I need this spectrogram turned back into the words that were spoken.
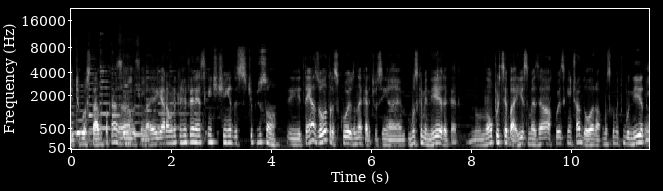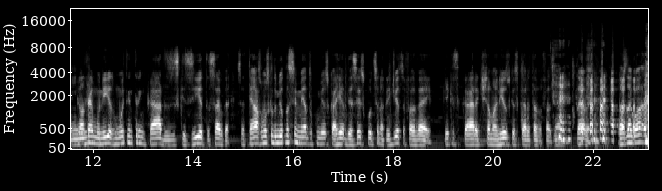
Gente gostava pra caramba, Sim, aquilo sim. lá e era a única referência que a gente tinha desse tipo de som. E tem as outras coisas, né, cara? Tipo assim, a música mineira, cara. Não, não por ser barrista, mas é uma coisa que a gente adora. Uma música muito bonita, Hum. tem umas harmonias muito intrincadas, esquisitas, sabe, cara? Você tem umas músicas do Milton Nascimento do começo de carreira desse, você escuta, você não acredita, você fala, velho, que que esse cara, que xamanismo que esse cara tava fazendo, né, negócios-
